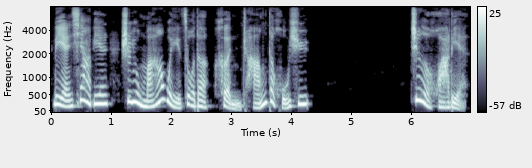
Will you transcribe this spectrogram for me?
脸下边是用马尾做的很长的胡须，这花脸。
